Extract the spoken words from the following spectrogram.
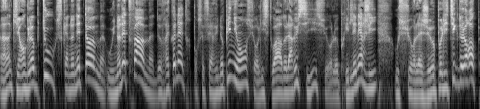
hein, qui englobe tout ce qu'un honnête homme ou une honnête femme devrait connaître pour se faire une opinion sur l'histoire de la Russie, sur le prix de l'énergie ou sur la géopolitique de l'Europe.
